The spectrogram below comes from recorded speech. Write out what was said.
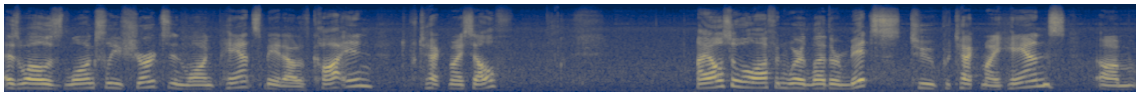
as well as long sleeve shirts and long pants made out of cotton to protect myself. I also will often wear leather mitts to protect my hands um,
